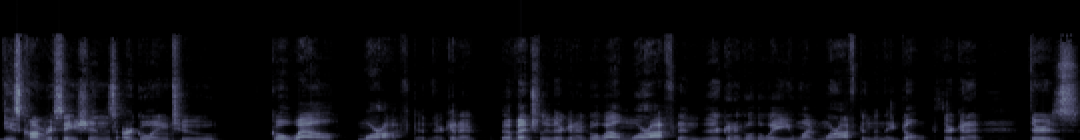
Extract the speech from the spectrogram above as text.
these conversations are going to go well more often. They're going to eventually they're going to go well more often they're going to go the way you want more often than they don't. They're going to there's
